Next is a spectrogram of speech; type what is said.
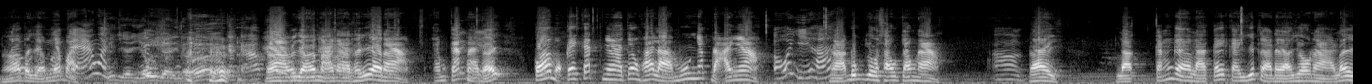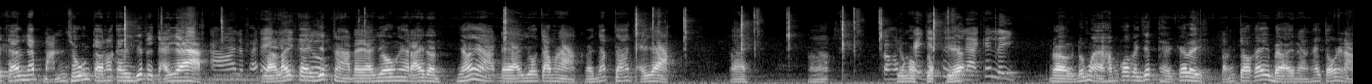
Đó Đâu, bây giờ em nhấp này à cái gì vụ gì nữa? Cắt áo. Nè bây giờ em mài nè thấy nè. Em cắt nè để có một cái cách nha chứ không phải là muốn nhấp đại nha. Ủa gì hả? Nè đút vô sâu trong nè. Ờ. Đây là cắn ra là cái cây vít là đè vô nè lấy kéo nhấp mạnh xuống cho nó cây vít nó chạy ra. À là phải là lấy cây vít nè đè vô nghe đại đình nhớ nha đè vô trong nè rồi nhấp cho nó chạy ra. Đây đó. Còn không một có cây vít thì kìa. là cái ly. Rồi đúng rồi không có cây vít thì cái ly tặng cho cái bề nè hai chỗ này nè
